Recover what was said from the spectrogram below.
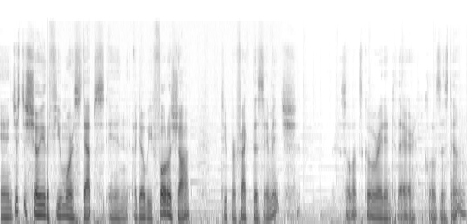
And just to show you a few more steps in Adobe Photoshop to perfect this image. So let's go right into there. Close this down.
